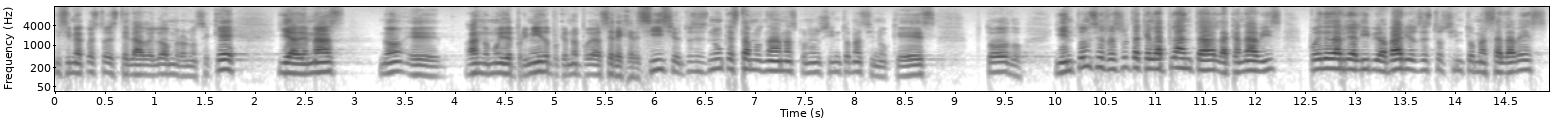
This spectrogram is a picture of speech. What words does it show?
y si me acuesto de este lado el hombro, no sé qué, y además, ¿no? Eh, ando muy deprimido porque no puedo hacer ejercicio. Entonces, nunca estamos nada más con un síntoma, sino que es todo. Y entonces resulta que la planta, la cannabis, puede darle alivio a varios de estos síntomas a la vez.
